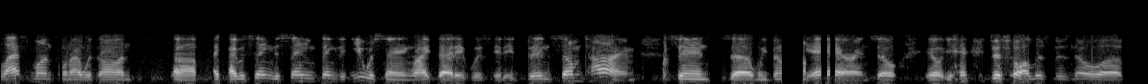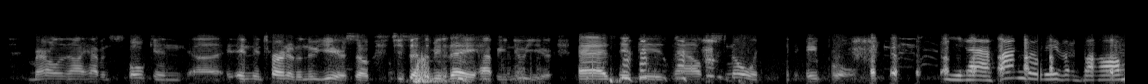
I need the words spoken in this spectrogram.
last month when I was on, uh, I, I was saying the same things that you were saying, right? That it was it had been some time since uh, we've been on the air, and so you know, just so our listeners know, uh, Marilyn and I haven't spoken uh, in the turn of the new year. So she said to me today, "Happy New Year," as it is now snowing in April. Yes, unbelievable. I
